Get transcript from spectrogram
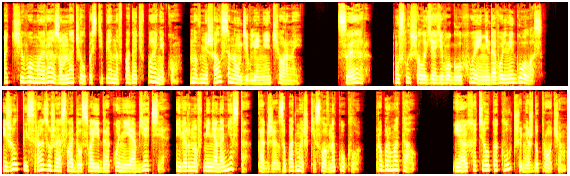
Отчего мой разум начал постепенно впадать в панику, но вмешался на удивление черный. «Цэр», — услышала я его глухой и недовольный голос, и желтый сразу же ослабил свои драконьи объятия и, вернув меня на место, также за подмышки, словно куклу, пробормотал. «Я хотел как лучше, между прочим».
